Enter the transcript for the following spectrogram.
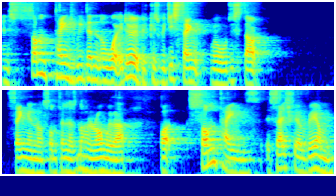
And sometimes we didn't know what to do because we just think, well, we'll just start singing or something. There's nothing wrong with that. But sometimes it's actually a realm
